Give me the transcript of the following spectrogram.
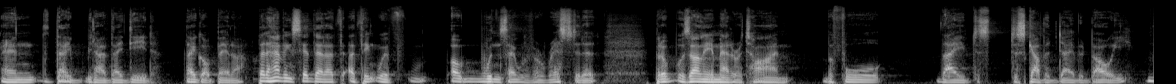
and they you know they did. They got better. But having said that, I, th- I think we've I wouldn't say we've arrested it, but it was only a matter of time before they just discovered David Bowie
